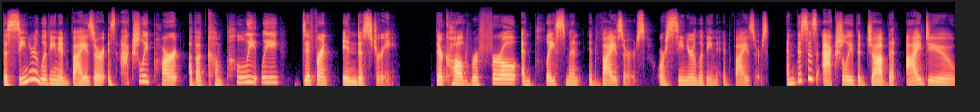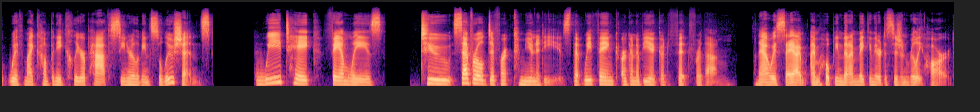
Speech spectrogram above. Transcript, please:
the senior living advisor is actually part of a completely different industry. They're called referral and placement advisors or senior living advisors. And this is actually the job that I do with my company, ClearPath Senior Living Solutions. We take families to several different communities that we think are going to be a good fit for them. And I always say I'm, I'm hoping that I'm making their decision really hard.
